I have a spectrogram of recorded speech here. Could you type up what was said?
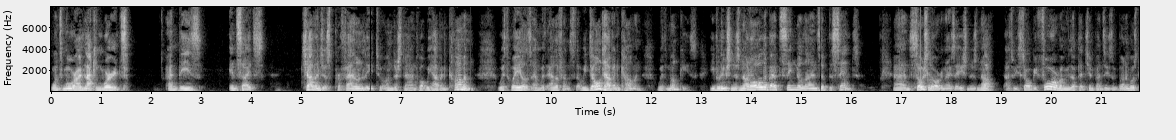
once more, I'm lacking words, and these insights challenge us profoundly to understand what we have in common with whales and with elephants that we don't have in common with monkeys. Evolution is not all about single lines of descent. And social organization is not, as we saw before when we looked at chimpanzees and bonobos,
